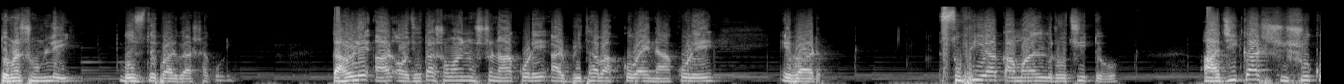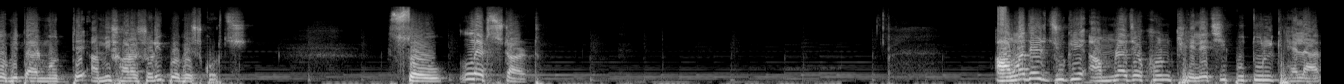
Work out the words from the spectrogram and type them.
তোমরা শুনলেই বুঝতে পারবে আশা করি। তাহলে আর অযথা সময় নষ্ট না করে আর বৃথা বাক্যবায় না করে এবার সুফিয়া কামাল রচিত আজিকার শিশু কবিতার মধ্যে আমি সরাসরি প্রবেশ করছি। সো লেট স্টার্ট আমাদের যুগে আমরা যখন খেলেছি পুতুল খেলা,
